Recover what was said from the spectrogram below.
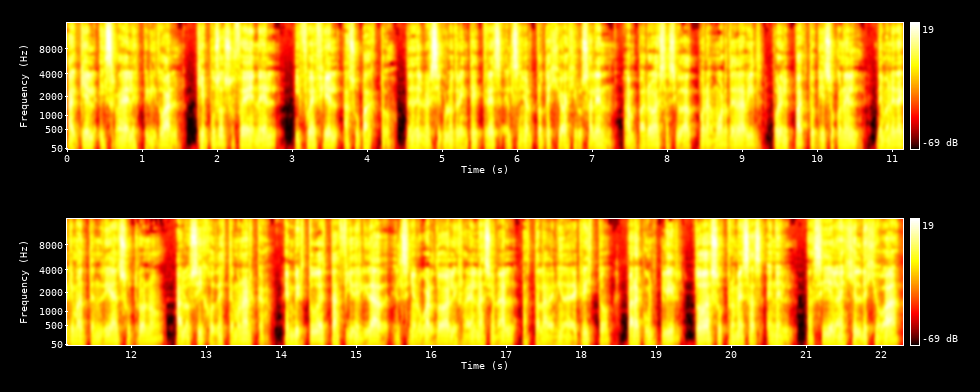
aquel Israel espiritual, que puso su fe en él y fue fiel a su pacto. Desde el versículo 33 el Señor protegió a Jerusalén, amparó a esa ciudad por amor de David, por el pacto que hizo con él, de manera que mantendría en su trono a los hijos de este monarca. En virtud de esta fidelidad, el Señor guardó al Israel nacional hasta la venida de Cristo, para cumplir todas sus promesas en él. Así el ángel de Jehová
